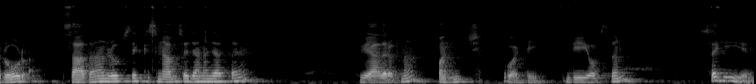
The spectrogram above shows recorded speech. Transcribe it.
रोड साधारण रूप से किस नाम से जाना जाता है? तो याद रखना, पंचवटी। डी ऑप्शन सही है।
